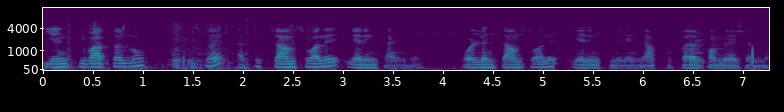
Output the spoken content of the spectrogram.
ईयरिंग्स की बात कर लूँ तो इसमें ऐसे चाम्स वाले ईयरिंग्स आएँगे। गोल्डन चाम्स वाले ईयरिंग्स मिलेंगे आपको कलर कॉम्बिनेशन में।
